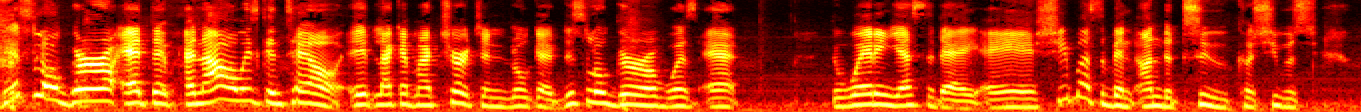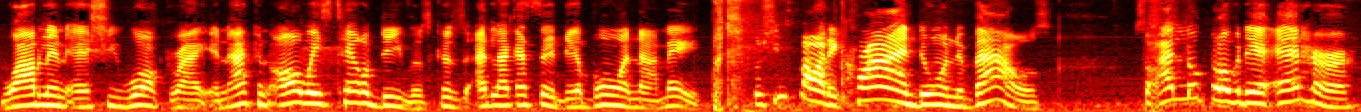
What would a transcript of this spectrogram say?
This little girl at the, and I always can tell it, like at my church and look at this little girl was at the wedding yesterday, and she must have been under two because she was wobbling as she walked, right? And I can always tell divas because, like I said, they're born, not made. So she started crying during the vows. So I looked over there at her,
